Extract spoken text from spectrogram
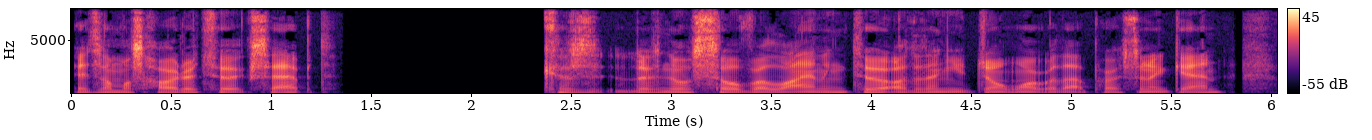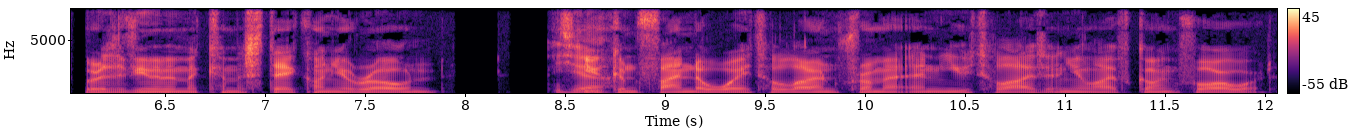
it's almost harder to accept because there's no silver lining to it other than you don't work with that person again. Whereas if you make a mistake on your own, Yeah, you can find a way to learn from it and utilize it in your life going forward.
